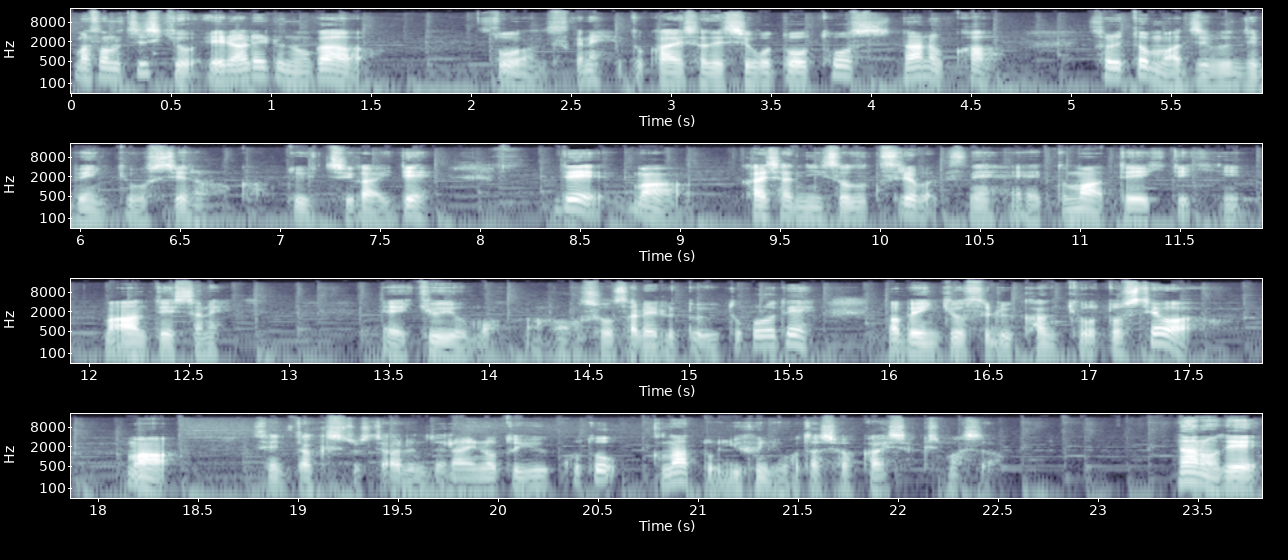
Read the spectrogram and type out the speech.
まあ、その知識を得られるのが、そうなんですかね、えっと、会社で仕事を通しなのか、それとまあ自分で勉強してなのかという違いで、で、まあ、会社に所属すればですね、えっ、ー、と、まあ、定期的に、まあ、安定したね、えー、給与も保証されるというところで、まあ、勉強する環境としては、まあ、選択肢としてあるんじゃないのということかなというふうに私は解釈しました。なので、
